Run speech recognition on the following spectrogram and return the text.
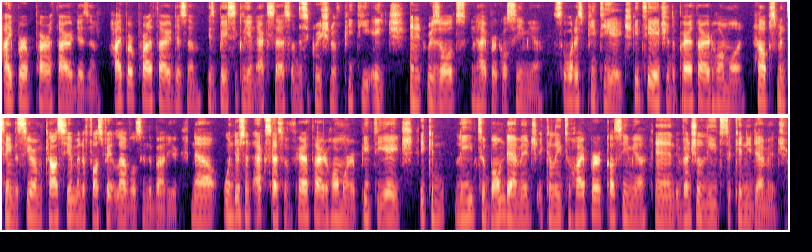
hyperparathyroidism. Hyperparathyroidism is basically an excess of the secretion of PTH and it results in hypercalcemia. So what is PTH? PTH, the parathyroid hormone, helps maintain the serum calcium and the phosphate levels in the body. Now, when there's an excess of parathyroid hormone or PTH, it can lead to bone damage, it can lead to hypercalcemia, and eventually leads to kidney damage.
